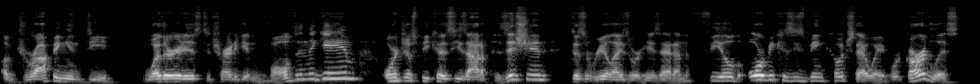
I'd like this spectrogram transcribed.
of dropping in deep, whether it is to try to get involved in the game or just because he's out of position, doesn't realize where he's at on the field, or because he's being coached that way. Regardless,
